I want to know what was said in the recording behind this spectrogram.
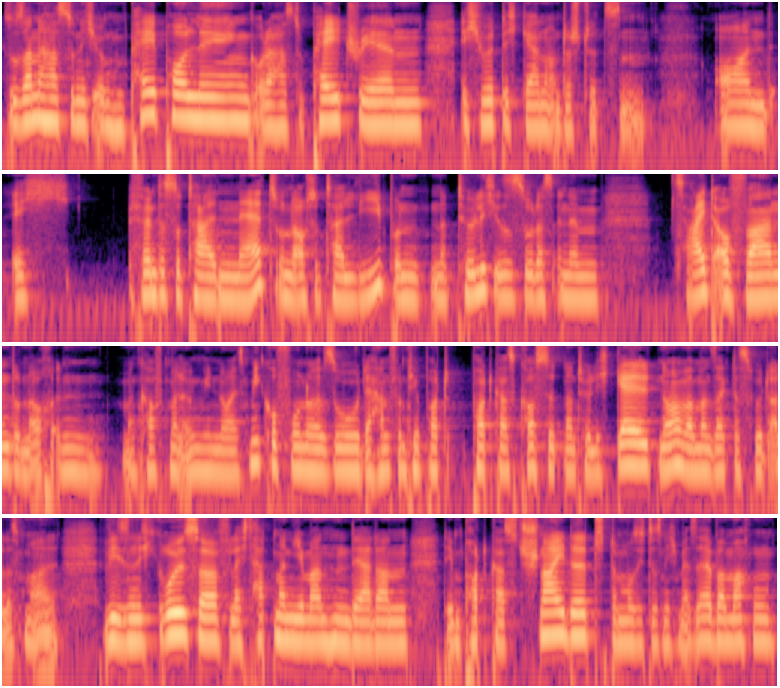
Susanne, hast du nicht irgendeinen PayPal-Link oder hast du Patreon? Ich würde dich gerne unterstützen. Und ich finde es total nett und auch total lieb. Und natürlich ist es so, dass in einem Zeitaufwand und auch in, man kauft mal irgendwie ein neues Mikrofon oder so. Der Hand von Tier -Pod Podcast kostet natürlich Geld, ne, weil man sagt, das wird alles mal wesentlich größer. Vielleicht hat man jemanden, der dann den Podcast schneidet, dann muss ich das nicht mehr selber machen.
